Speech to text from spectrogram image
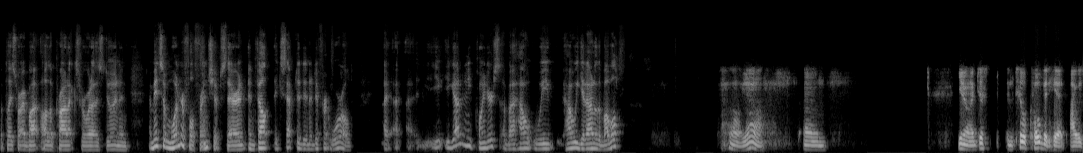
the place where I bought all the products for what I was doing, and I made some wonderful friendships there, and, and felt accepted in a different world. I, I, you, you got any pointers about how we how we get out of the bubble? Oh yeah, um, you know, I just until COVID hit, I was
